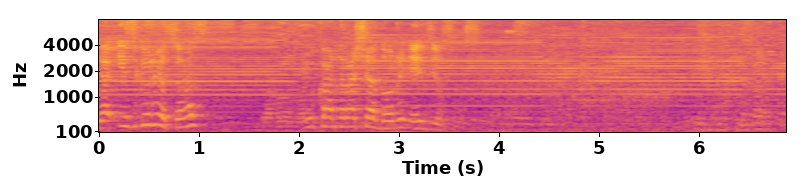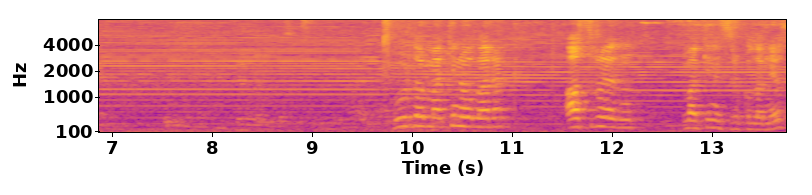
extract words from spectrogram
Ya iz görüyorsanız yukarıdan aşağı doğru eziyorsunuz. Burada makine olarak Astra'nın makinesini kullanıyoruz.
